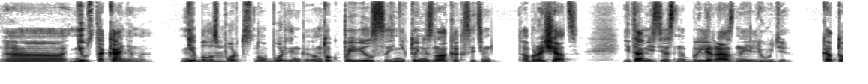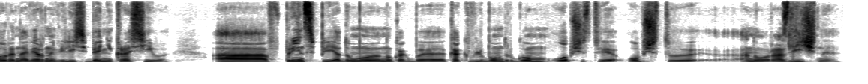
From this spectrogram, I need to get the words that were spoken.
а, не устаканено. Не было mm-hmm. спорта сноубординга, он только появился, и никто не знал, как с этим обращаться. И там, естественно, были разные люди, которые, наверное, вели себя некрасиво. А в принципе, я думаю, ну как бы, как в любом другом обществе, общество, оно различное.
